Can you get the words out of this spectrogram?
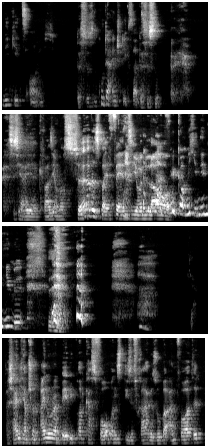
Wie geht's euch? Das ist, ein- Guter Einstiegssatz. das ist, ein- äh, das ist ja hier quasi auch noch Service bei Fancy und Lau. Wie komme ich in den Himmel? Ja. Wahrscheinlich haben schon 100 Baby-Podcasts vor uns diese Frage so beantwortet.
